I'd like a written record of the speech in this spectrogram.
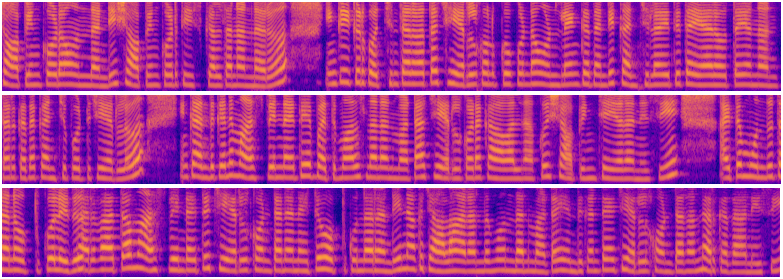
షాపింగ్ కూడా ఉందండి. షాపింగ్ కూడా తీసుకెళ్తానన్నారు. ఇంకా ఇక్కడికి వచ్చిన తర్వాత చీరలు కొనుక్కోకుండా ఉండలేం కదండి కంచిలో అయితే తయారవుతాయి అని అంటారు కదా! కంచి పొట్టు చీరలు. ఇంకా అందుకని మా హస్బెండ్ అయితే బతిమాలుతున్నాననమాట. ఆ చీరలు కూడా కావాలి నాకు షాపింగ్ చేయాలనేసి. అయితే ముందు తను ఒప్పుకోలేదు. తర్వాత మా హస్బెండ్ అయితే చీరలు కొంటానని అయితే ఒప్పుకున్నారండి. నాకు చాలా ఆనందంగా అనమాట ఎందుకంటే చీరలు కొంటానన్నారు కదా! అనేసి.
